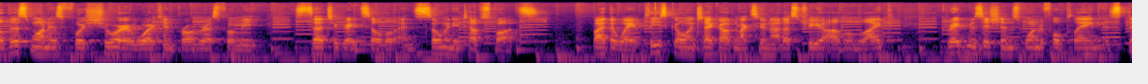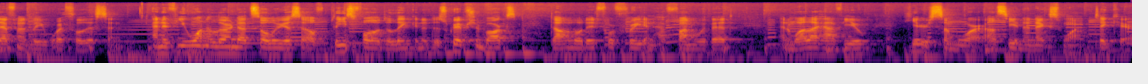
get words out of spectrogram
Well, this one is for sure a work in progress for me. Such a great solo and so many tough spots. By the way, please go and check out Max Ionata's trio album Like. Great musicians, wonderful playing, it's definitely worth a listen. And if you want to learn that solo yourself, please follow the link in the description box, download it for free and have fun with it. And while I have you, here's some more. I'll see you in the next one. Take care.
